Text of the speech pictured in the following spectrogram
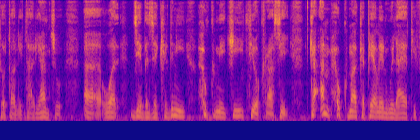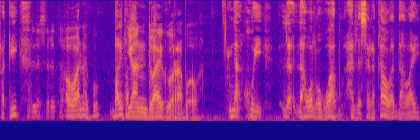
تۆتالیتاریان چوو جێبەجێکردنی حکومێکی تیۆکراسی کە ئەم حکومە کە پێڵێن ولایەتی فەقی لە سەرتا ئەوانە بوو بەڵیان دوای گۆڕا بۆ ئەوە نا خۆی لە هەوڵەوە وا بوو هەر لە سەرتاوە داوای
